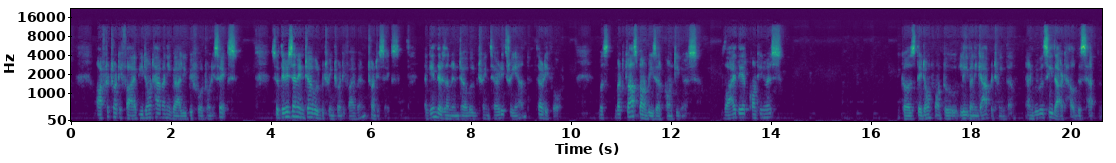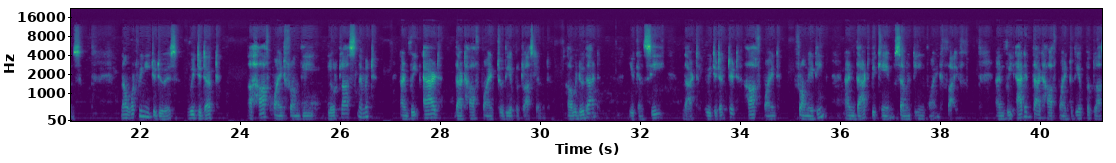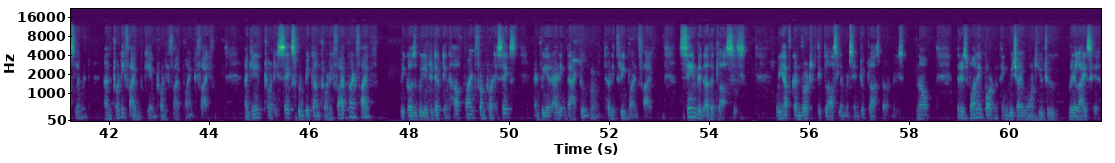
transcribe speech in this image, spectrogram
after 25, you don't have any value before 26. So there is an interval between 25 and 26. Again, there's an interval between 33 and 34. But, but class boundaries are continuous. Why they are continuous? Because they don't want to leave any gap between them. And we will see that how this happens. Now, what we need to do is we deduct a half point from the lower class limit and we add that half point to the upper class limit. How we do that? You can see that we deducted half point from 18 and that became 17.5. And we added that half point to the upper class limit and 25 became 25.5. Again, 26 would become 25.5 because we are deducting half point from 26 and we are adding that to 33.5. Same with other classes. We have converted the class limits into class boundaries. Now, there is one important thing which I want you to realize here.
